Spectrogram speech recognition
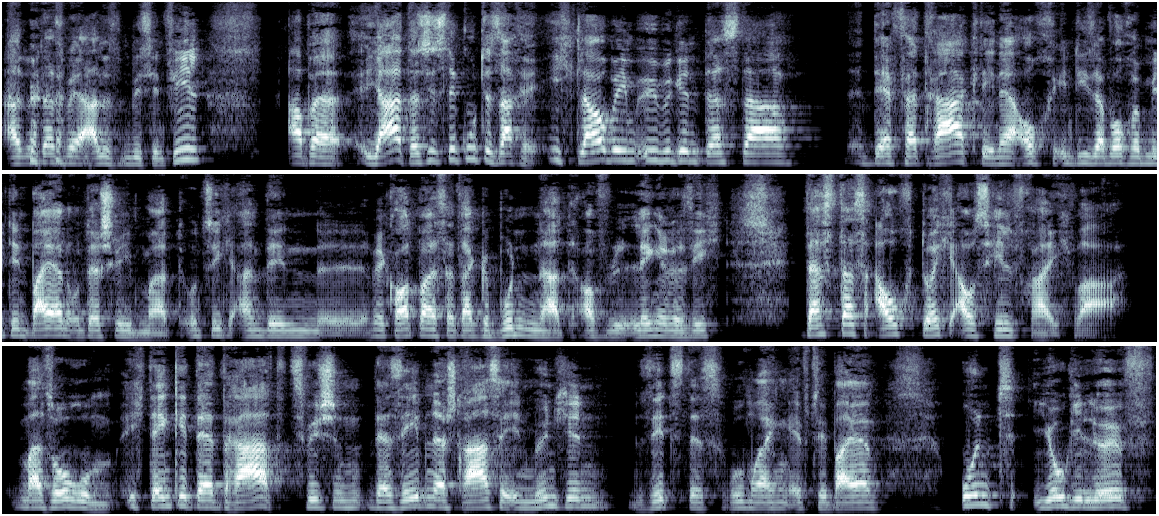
Also das wäre alles ein bisschen viel. Aber ja, das ist eine gute Sache. Ich glaube im Übrigen, dass da der Vertrag, den er auch in dieser Woche mit den Bayern unterschrieben hat und sich an den äh, Rekordmeister da gebunden hat auf längere Sicht, dass das auch durchaus hilfreich war mal so rum. Ich denke, der Draht zwischen der Sebener Straße in München, Sitz des ruhmreichen FC Bayern, und Yogi Löw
